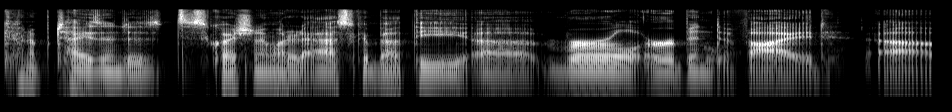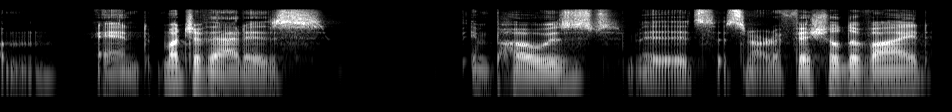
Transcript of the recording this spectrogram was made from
kind of ties into this question I wanted to ask about the uh, rural urban divide. Um, and much of that is imposed. It's it's an artificial divide,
